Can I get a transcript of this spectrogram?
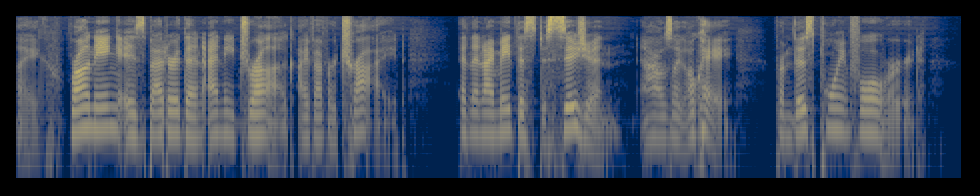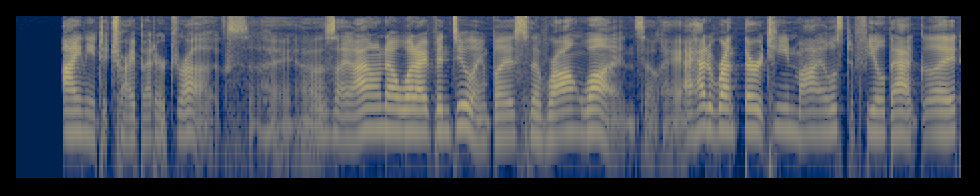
like running is better than any drug I've ever tried. And then I made this decision, and I was like, okay, from this point forward. I need to try better drugs. Okay. I was like, I don't know what I've been doing, but it's the wrong ones. Okay. I had to run 13 miles to feel that good.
